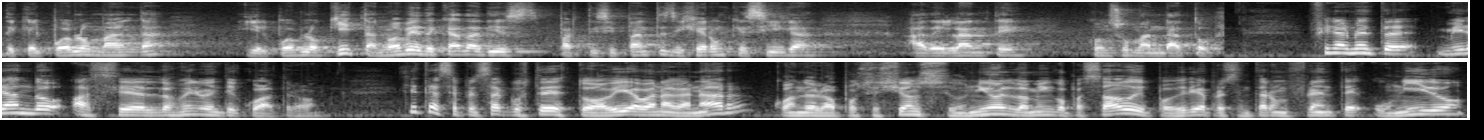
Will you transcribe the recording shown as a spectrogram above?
de que el pueblo manda y el pueblo quita. Nueve de cada diez participantes dijeron que siga adelante con su mandato. Finalmente, mirando hacia el 2024, ¿qué te hace pensar que ustedes todavía van a ganar cuando la oposición se unió el domingo pasado y podría presentar un frente unido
